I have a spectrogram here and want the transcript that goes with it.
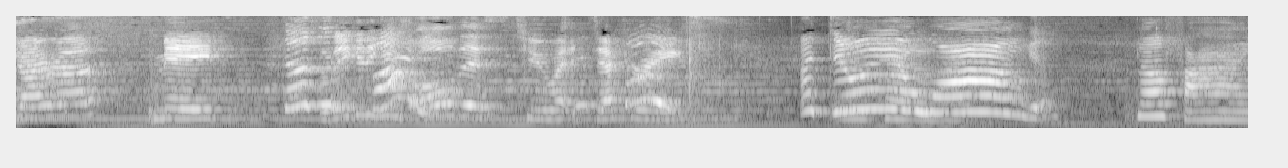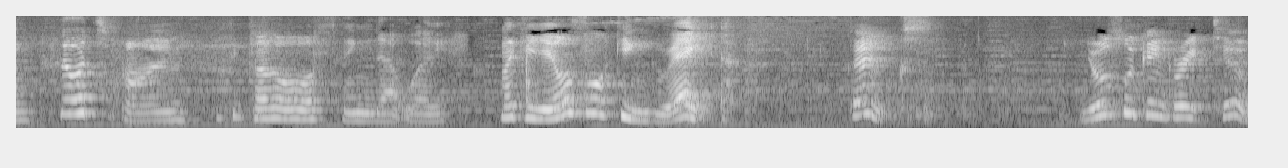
Jirah made, Those so are they're gonna use all this to decorate. I'm doing it wrong. No, fine. No, it's fine. I think I don't thing that way. My nails looking great. Thanks. Yours looking great too.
